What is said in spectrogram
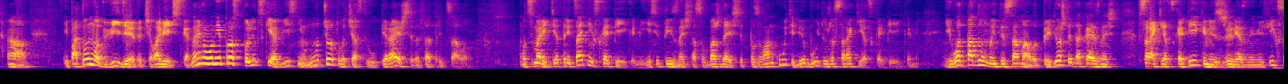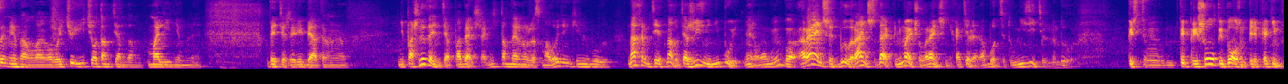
А. И потом вот, видя это человеческое, ну, он ей просто по-людски объяснил. Ну, вот что ты вот сейчас ты упираешься это отрицало. Вот смотри, тебе тридцатник с копейками. Если ты, значит, освобождаешься по звонку, тебе будет уже сорокет с копейками. И вот подумай ты сама, вот придешь ты такая, значит, в сорокет с копейками, с железными фиксами, там, и что чё там тебя там блин. Вот эти же ребята, блин. Не пошли-то они тебя подальше, они же там, наверное, уже с молоденькими будут. Нахрен тебе это надо, у тебя жизни не будет. Понимаешь? Он говорит, «Да, раньше это было, раньше, да, я понимаю, что вы раньше не хотели работать, это унизительно было. То есть э, ты пришел, ты должен перед каким-то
